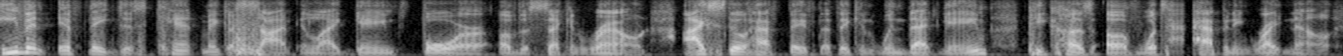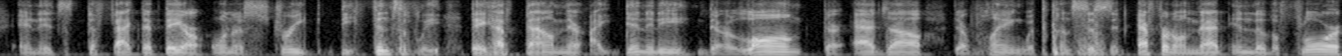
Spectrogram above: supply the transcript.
even if they just can't make a shot in like game four of the second round, I still have faith that they can win that game because of what's happening right now. And it's the fact that they are on a streak defensively. They have found their identity. They're long, they're agile, they're playing with consistent effort on that end of the floor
